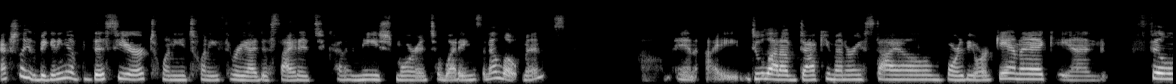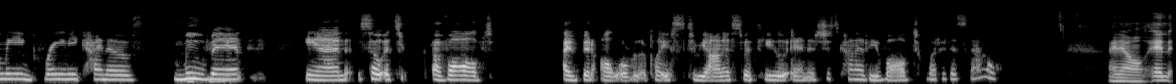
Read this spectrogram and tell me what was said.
actually, the beginning of this year, 2023, I decided to kind of niche more into weddings and elopements. Um, and I do a lot of documentary style, more the organic and filmy, grainy kind of movement. And so it's evolved. I've been all over the place, to be honest with you. And it's just kind of evolved to what it is now. I know. And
